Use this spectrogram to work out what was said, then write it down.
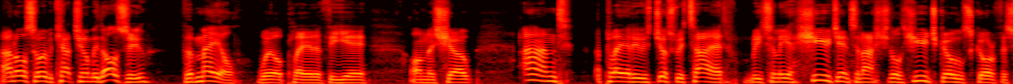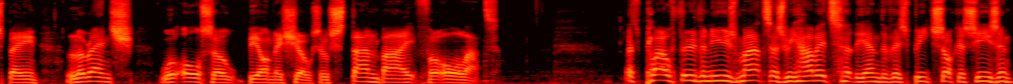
And also, we'll be catching up with Ozu, the male World Player of the Year, on the show. And a player who's just retired recently, a huge international, huge goal scorer for Spain, Llorenç, will also be on this show. So stand by for all that. Let's plough through the news, Matt, as we have it at the end of this beach soccer season.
